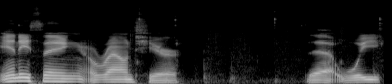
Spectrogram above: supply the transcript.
anything around here that we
